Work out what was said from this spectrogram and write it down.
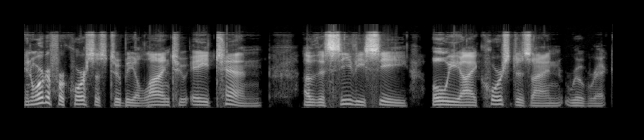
In order for courses to be aligned to A10 of the CVC OEI course design rubric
